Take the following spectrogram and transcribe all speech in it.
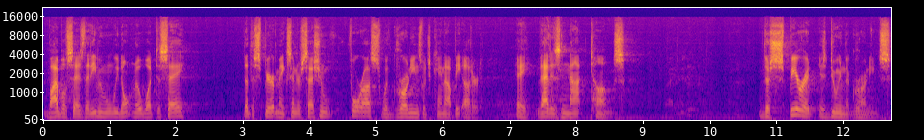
The Bible says that even when we don't know what to say, that the Spirit makes intercession for us with groanings which cannot be uttered. Hey, that is not tongues. The Spirit is doing the groanings.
